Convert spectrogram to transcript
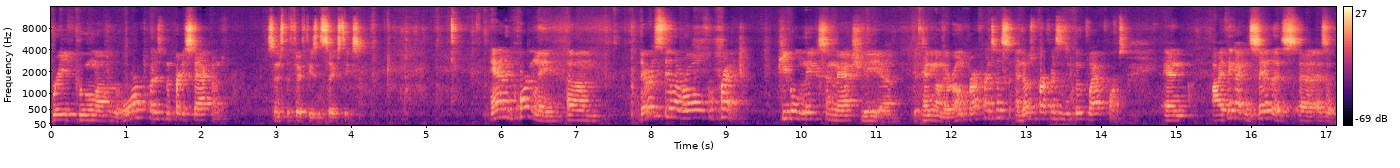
brief boom after the war, but it's been pretty stagnant since the 50s and 60s. And importantly, um, there is still a role for print. People mix and match media depending on their own preferences, and those preferences include platforms. And I think I can say this uh, as a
